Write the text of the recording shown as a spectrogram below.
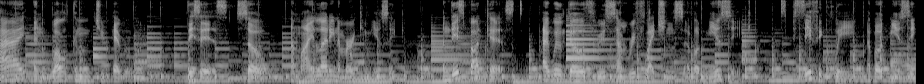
Hi, and welcome to everyone. This is So, Am I Latin American Music? On this podcast, I will go through some reflections about music, specifically about music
